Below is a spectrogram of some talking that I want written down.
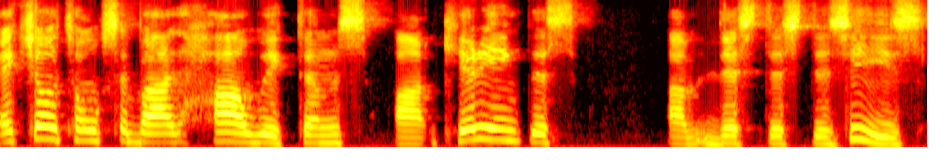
actually talks about how victims uh, carrying this um, this this disease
